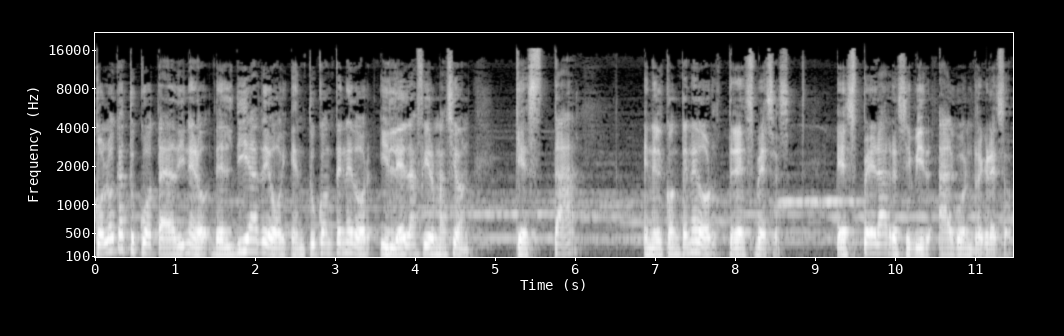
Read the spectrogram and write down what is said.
coloca tu cuota de dinero del día de hoy en tu contenedor y lee la afirmación que está en el contenedor tres veces. Espera recibir algo en regreso.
